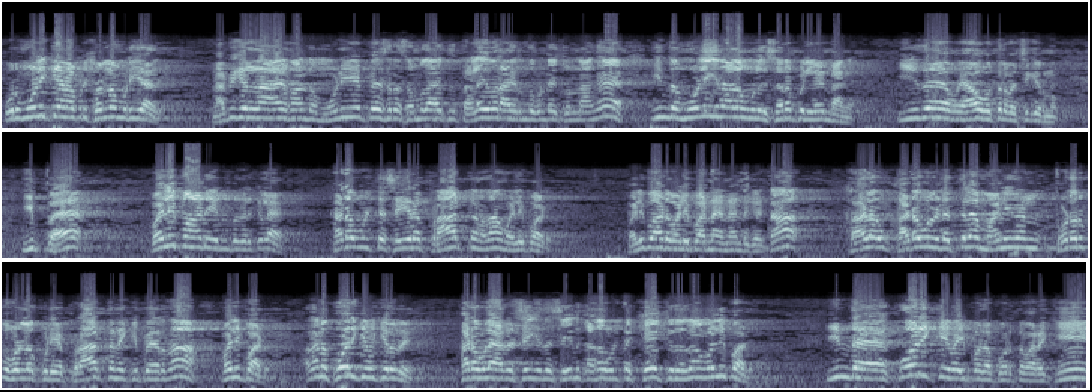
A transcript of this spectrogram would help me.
ஒரு மொழிக்கு அப்படி சொல்ல முடியாது. நபிகள் நாயகம் அந்த மொழியை பேசுற சமுதாயத்துக்கு தலைவரா இருந்து கொண்டே சொன்னாங்க. இந்த மொழியினால உங்களுக்கு சிறப்பு இல்லைன்றாங்க. இத ஞாபகத்தில் வச்சுக்கணும் இப்ப வழிபாடு என்பதற்குல கடவுள்கிட்ட செய்யற பிரார்த்தனை தான் வழிபாடு. வழிபாடு வழிபாடுனா என்னன்னு கேட்டா கடவுள் கடவுளிடத்துல மனிதன் தொடர்பு கொள்ளக்கூடிய பிரார்த்தனைக்கு பேர் தான் வழிபாடு. அதான கோரிக்கை வைக்கிறது. கடவுளை அதை செய்ய இதை செய்யு கடவுள்கிட்ட கேட்கிறது தான் வழிபாடு. இந்த கோரிக்கை வைப்பதை பொறுத்த வரைக்கும்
